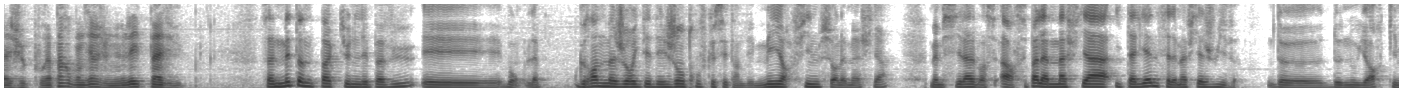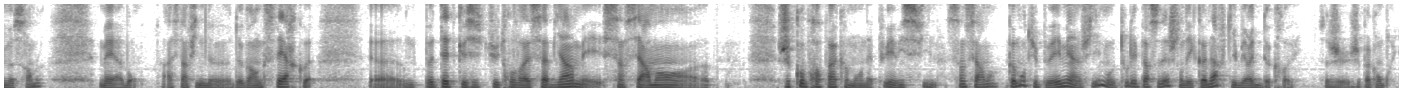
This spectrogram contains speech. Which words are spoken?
Je pourrais pas rebondir, je ne l'ai pas vu. Ça ne m'étonne pas que tu ne l'aies pas vu, et bon, la grande majorité des gens trouvent que c'est un des meilleurs films sur la mafia, même si là, alors c'est pas la mafia italienne, c'est la mafia juive de, de, New York, il me semble, mais euh, bon, reste un film de, gangster, quoi. Euh, Peut-être que tu trouverais ça bien, mais sincèrement, euh, je comprends pas comment on a pu aimer ce film, sincèrement. Comment tu peux aimer un film où tous les personnages sont des connards qui méritent de crever? Ça, j'ai pas compris.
